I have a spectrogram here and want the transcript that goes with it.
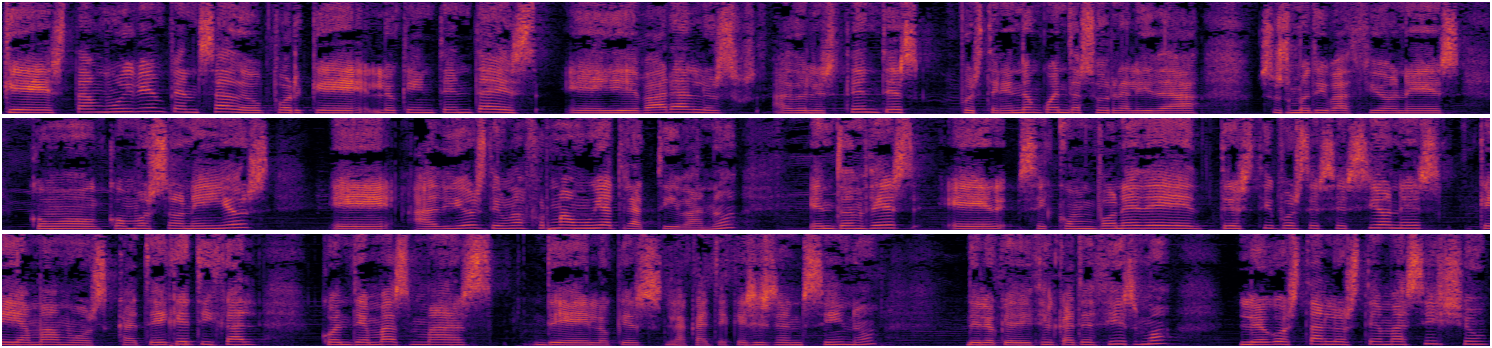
que está muy bien pensado porque lo que intenta es eh, llevar a los adolescentes, pues teniendo en cuenta su realidad, sus motivaciones, cómo, cómo son ellos, eh, a Dios de una forma muy atractiva, ¿no? Entonces, eh, se compone de tres tipos de sesiones que llamamos catequetical, con temas más de lo que es la catequesis en sí, ¿no? de lo que dice el catecismo. Luego están los temas issue,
